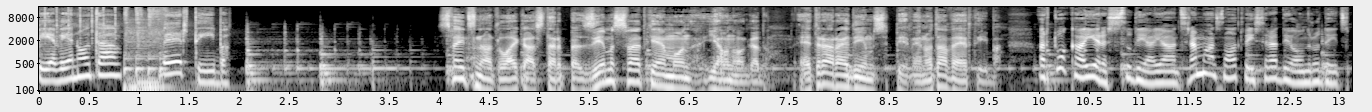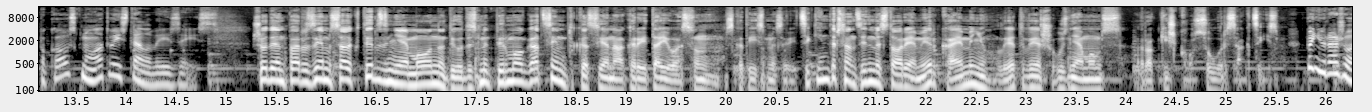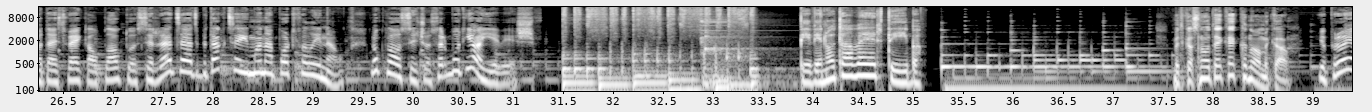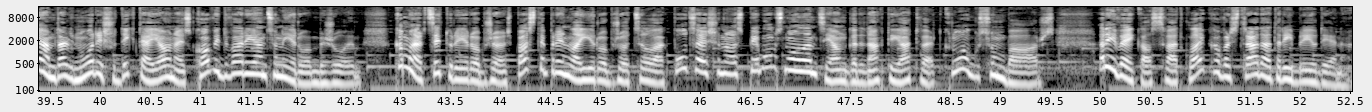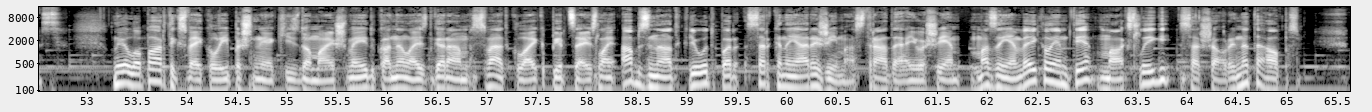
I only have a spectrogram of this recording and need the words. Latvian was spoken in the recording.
Pievienotā vērtība. Sveicināti laikā starp Ziemassvētkiem un Jauno gadu. Eterā raidījums pievienotā vērtība. Ar to kā ierasts studijā Jānis Ramāns no Latvijas radio un Rudīts Pakausks no Latvijas televīzijas. Šodien par Ziemassvētku tirdziņiem un 21. gadsimtu, kas ienāk arī tajos, un skatīsimies arī, cik interesants investoriem ir kaimiņu lietuviešu uzņēmums Rokiško sūras akcijas. Viņu ražotais veikalu plauktos ir redzēts, bet akciju manā portfelī nav. Nu, klausīšos, varbūt jāievieš. Pievienotā vērtība. Bet kas notiek ekonomikā? Joprojām daļu norišu diktē jaunais covid variants un ierobežojumi. Kamēr citur ierobežojums pastiprina, lai ierobežotu cilvēku pulcēšanos, pie mums nolemts jaungada naktī atvērt krogus un bārus. Arī veikals svētku laikā var strādāt arī brīvdienās. Lielo pārtiks veikalu īpašnieki izdomājuši veidu, kā nelaist garām svētku laika pircējus, lai apzināti kļūtu par sarkanajā režīmā strādājošiem mazajiem veikaliem, tie mākslīgi sašaurina telpas.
